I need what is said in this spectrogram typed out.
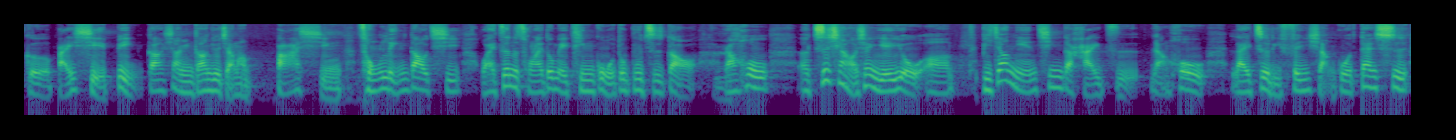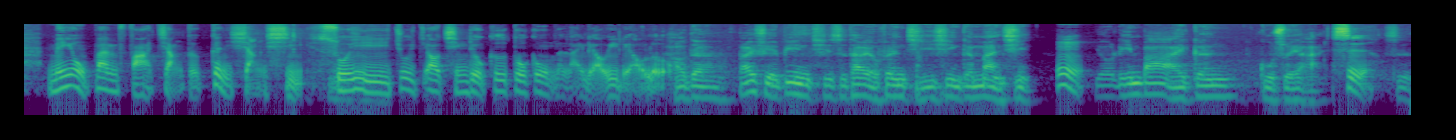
个白血病。刚像您刚刚就讲了。八型从零到七，我还真的从来都没听过，我都不知道。然后呃，之前好像也有呃比较年轻的孩子，然后来这里分享过，但是没有办法讲得更详细，所以就要请柳哥多跟我们来聊一聊了。好的，白血病其实它有分急性跟慢性，嗯，有淋巴癌跟骨髓癌，是是。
